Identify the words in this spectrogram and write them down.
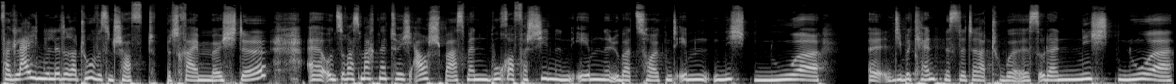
vergleichende Literaturwissenschaft betreiben möchte. Äh, und sowas macht natürlich auch Spaß, wenn ein Buch auf verschiedenen Ebenen überzeugt und eben nicht nur äh, die Bekenntnisliteratur ist oder nicht nur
